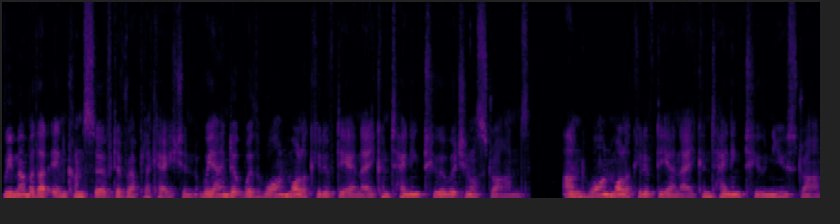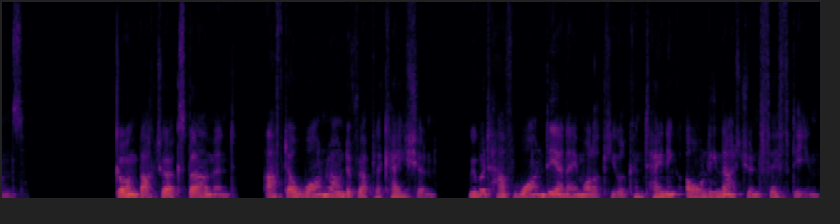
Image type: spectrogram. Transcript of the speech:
Remember that in conservative replication we end up with one molecule of DNA containing two original strands and one molecule of DNA containing two new strands. Going back to our experiment, after one round of replication we would have one DNA molecule containing only nitrogen-15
